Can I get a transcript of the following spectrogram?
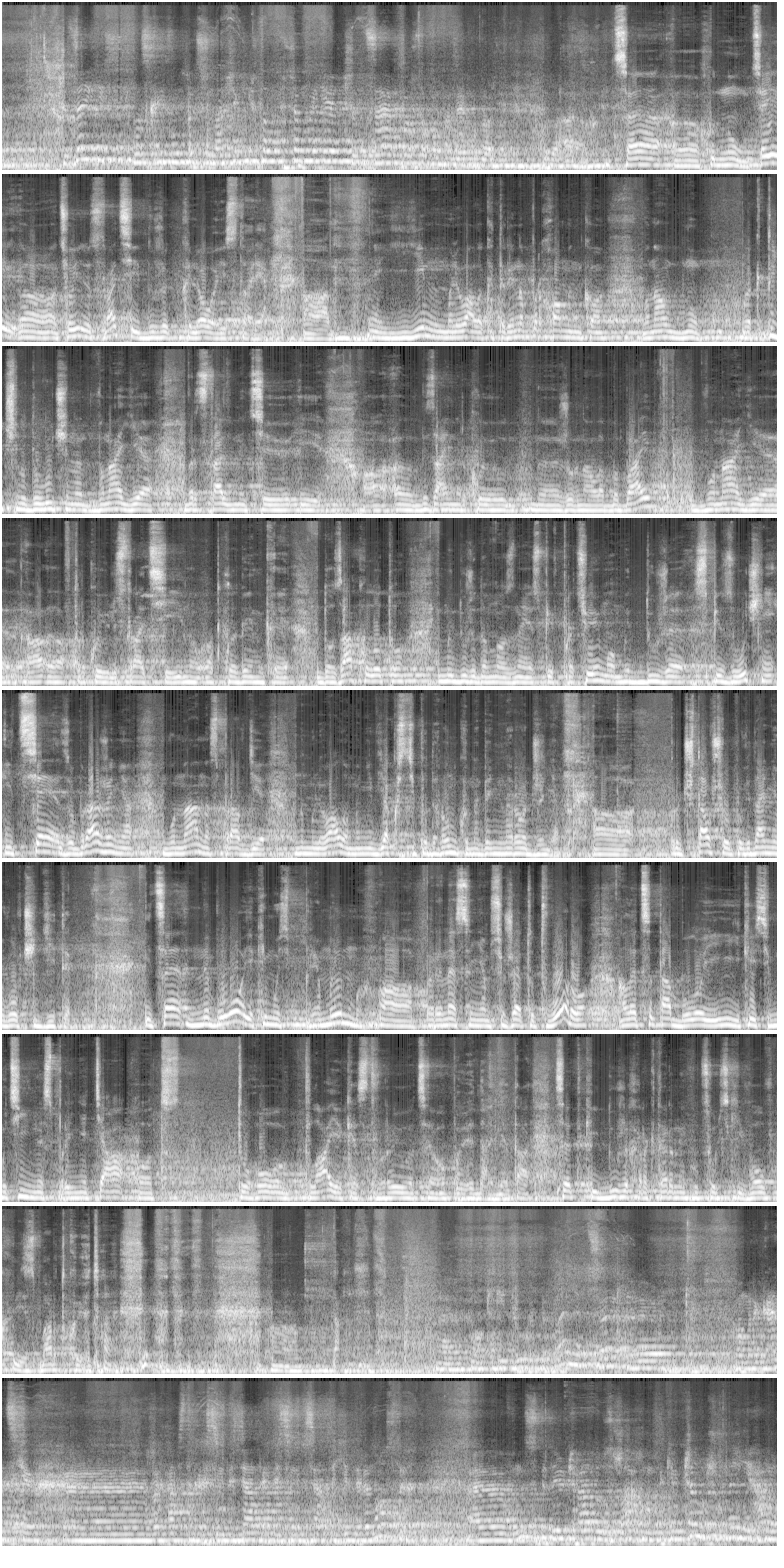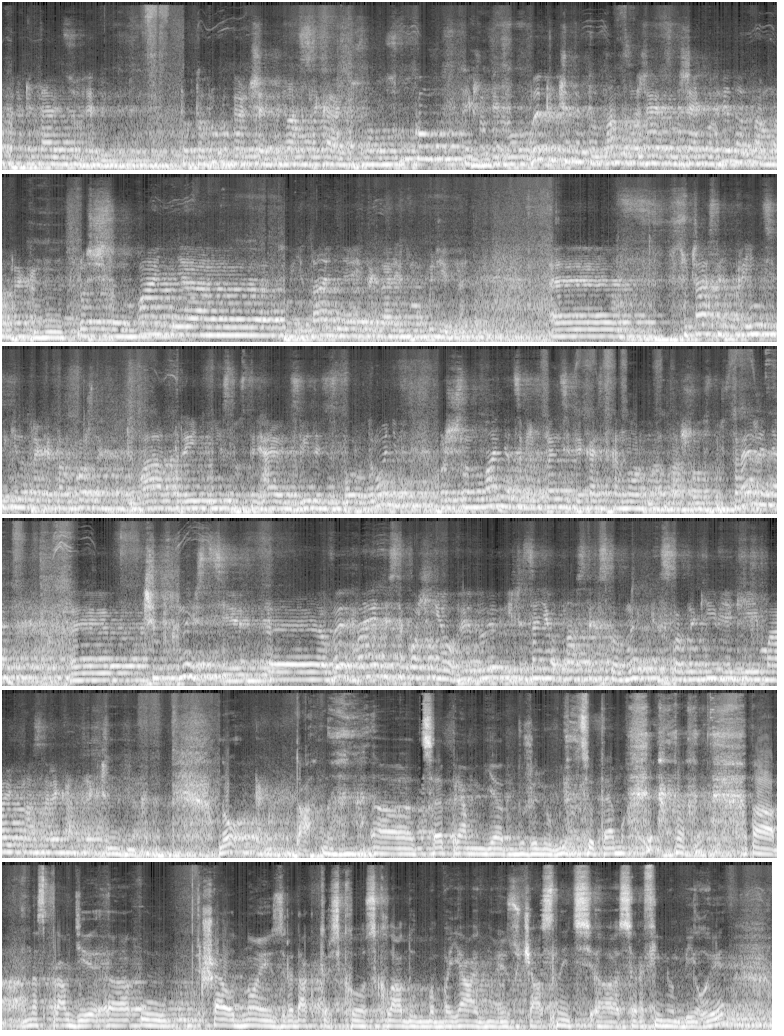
Чи це якийсь наскрізний персонаж, який в тому всьому є, чи це просто фантазія художника? Це е, ну, цей, е, цієї ілюстрації дуже кльова історія. Її малювала Катерина Пархоменко. Вона ну, практично долучена. Вона є верстальницею і дизайнеркою е, журнала Бабай. Вона є авторкою ілюстрації ну, обкладинки до заколоту. Ми дуже давно з нею співпрацюємо. Ми дуже співзвучні. І це зображення вона насправді намалювала мені в якості подарунку на день народження, прочитавши оповідання Вовчі діти. І це не було якимось прямим перенесенням сюжету твору, але це та було її якесь емоційне сприйняття. От того тла, яке створило це оповідання. Та це такий дуже характерний гуцульський вовк із барткою. Та. Е, і друге питання це 70-х, 80-х і 90-х е, вони собі дають раду з жахом таким чином, що вони її гарно переплітають з огидою. Тобто, грубо кажучи, нас лякають основному звуком, якщо цей звук виключити, то нам залишається лише огида, там, наприклад, розчленування, поїдання і так далі і тому подібне. Е, Сучасних українців, які, наприклад, там кожних 2-3 дні спостерігають звіти зі збору дронів, розчленування це вже в принципі якась така норма нашого спостереження. Чи в книжці е, ви граєтесь також і огидою, і чи це є одна з тих складник- складників, які мають нас налякати, як читача? Ну так, це прям я дуже люблю цю тему. Насправді у ще одної з редакторського складу Бабая, одної з учасниць Серафіми Білої,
